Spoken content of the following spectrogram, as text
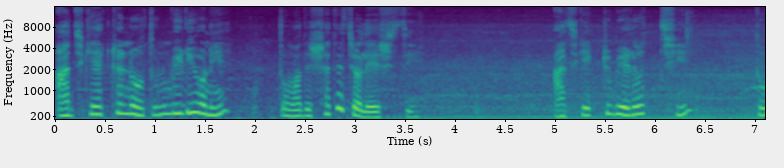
আজকে একটা নতুন ভিডিও নিয়ে তোমাদের সাথে চলে এসেছি। আজকে একটু বেরোচ্ছি, তো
